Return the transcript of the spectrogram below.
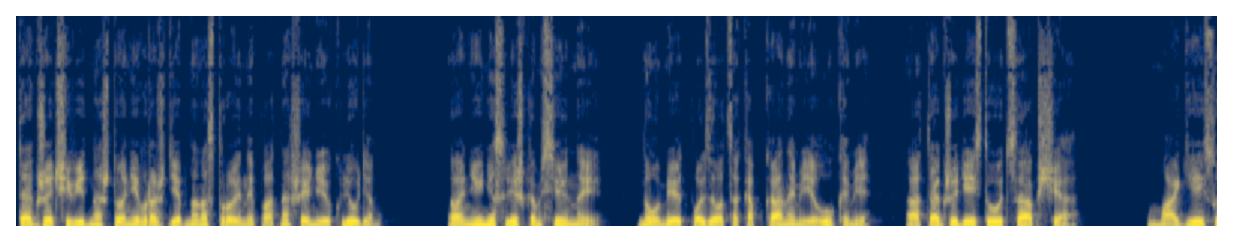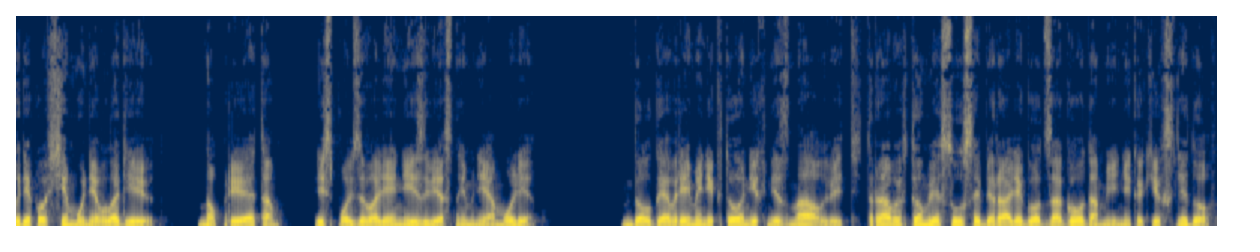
Также очевидно, что они враждебно настроены по отношению к людям. Они не слишком сильны, но умеют пользоваться капканами и луками, а также действуют сообща. Магией, судя по всему, не владеют, но при этом использовали неизвестный мне амулет. Долгое время никто о них не знал, ведь травы в том лесу собирали год за годом и никаких следов.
